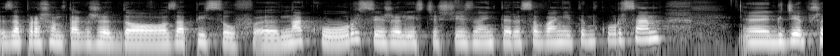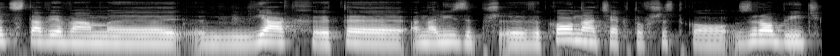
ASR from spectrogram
Zapraszam także do zapisów y, na kurs, jeżeli jesteście zainteresowani tym kursem gdzie przedstawię Wam, y, jak te analizy wykonać, jak to wszystko zrobić,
